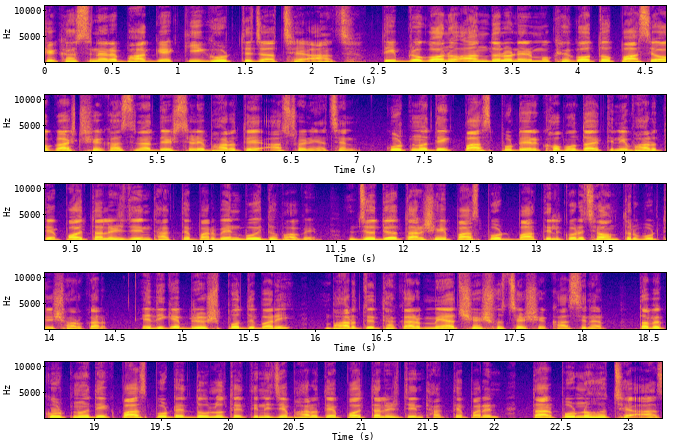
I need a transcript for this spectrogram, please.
শেখ হাসিনার ভাগ্যে কি ঘটতে যাচ্ছে আজ? তীব্র গণ আন্দোলনের মুখে গত পাঁচই অগাস্ট শেখ হাসিনা দেশ ছেড়ে ভারতে আশ্রয় নিয়েছেন। কূটনৈতিক পাসপোর্টের ক্ষমতায় তিনি ভারতে পঁয়তাল্লিশ দিন থাকতে পারবেন বৈধভাবে। যদিও তার সেই পাসপোর্ট বাতিল করেছে অন্তর্বর্তী সরকার। এদিকে বৃহস্পতিবারই ভারতে থাকার মেয়াদ শেষ হচ্ছে শেখ হাসিনার। তবে কূটনৈতিক পাসপোর্টের দৌলতে তিনি যে ভারতে পঁয়তাল্লিশ দিন থাকতে পারেন, তার পূর্ণ হচ্ছে আজ।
